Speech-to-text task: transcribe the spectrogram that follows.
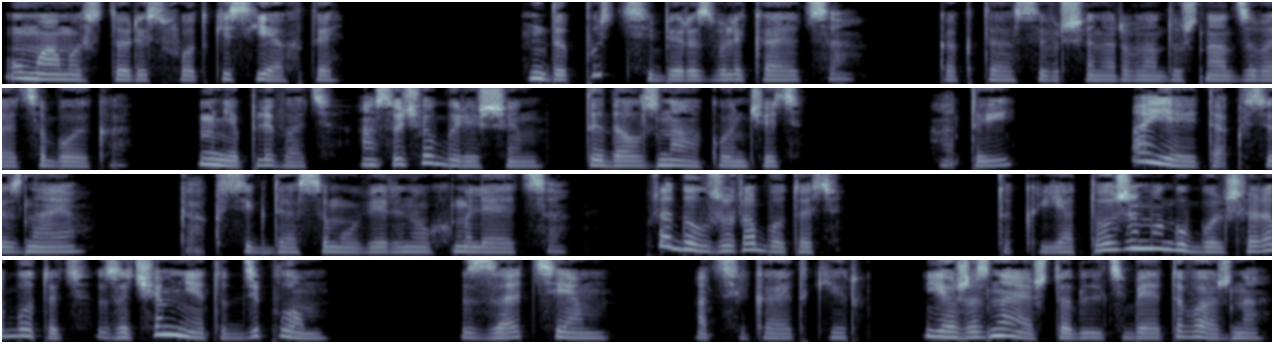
У мамы в сторис фотки с яхты. «Да пусть себе развлекаются», — как-то совершенно равнодушно отзывается Бойко. «Мне плевать, а с учебой решим. Ты должна окончить». «А ты?» «А я и так все знаю». Как всегда самоуверенно ухмыляется. «Продолжу работать». «Так я тоже могу больше работать. Зачем мне этот диплом?» «Затем», — отсекает Кир. «Я же знаю, что для тебя это важно.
